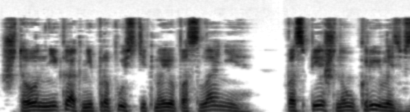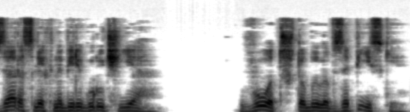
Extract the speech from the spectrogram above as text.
что он никак не пропустит мое послание, поспешно укрылась в зарослях на берегу ручья. Вот что было в записке.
